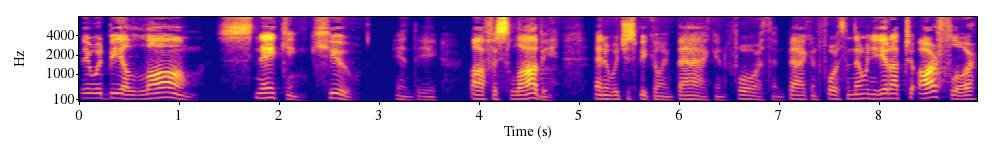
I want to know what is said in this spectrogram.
there would be a long, snaking queue in the office lobby, and it would just be going back and forth and back and forth. And then when you get up to our floor,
